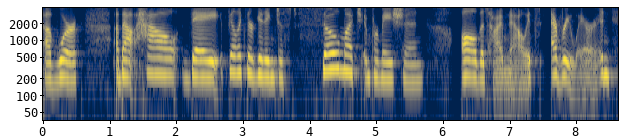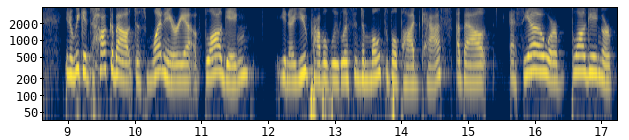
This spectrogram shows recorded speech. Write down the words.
of work, about how they feel like they're getting just so much information all the time now. It's everywhere. And, you know, we could talk about just one area of blogging. You know, you probably listen to multiple podcasts about SEO or blogging or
